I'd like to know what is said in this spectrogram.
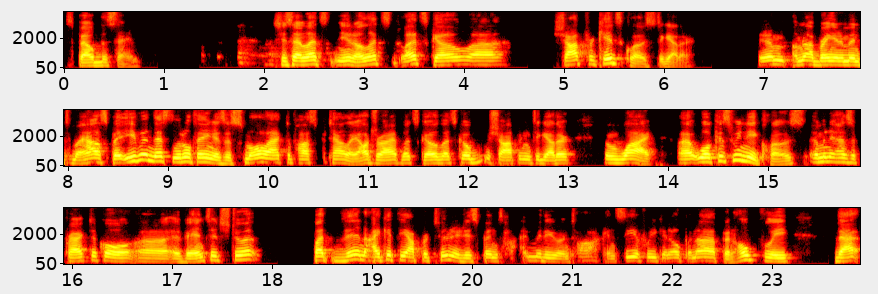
Spelled the same. She said, "Let's you know, let's let's go uh, shop for kids' clothes together." I'm not bringing them into my house, but even this little thing is a small act of hospitality. I'll drive. Let's go. Let's go shopping together. And why? Uh, well, because we need clothes. I mean, it has a practical uh, advantage to it. But then I get the opportunity to spend time with you and talk and see if we can open up. And hopefully that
